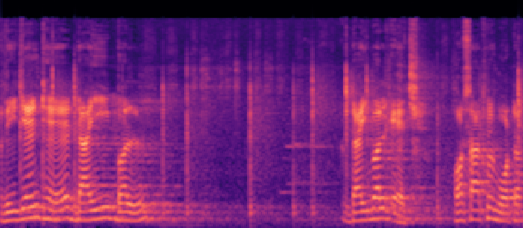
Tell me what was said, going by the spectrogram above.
रीजेंट है डाइबल डाइबल एच और साथ में वाटर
